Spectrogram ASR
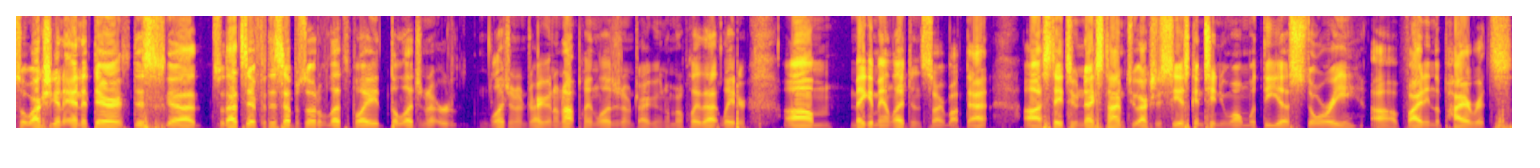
so we're actually going to end it there. This is uh, So that's it for this episode of Let's Play The Legend of, or Legend of Dragoon. I'm not playing Legend of Dragoon. I'm going to play that later. Um, Mega Man Legends. Sorry about that. Uh, stay tuned next time to actually see us continue on with the uh, story, uh, fighting the pirates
